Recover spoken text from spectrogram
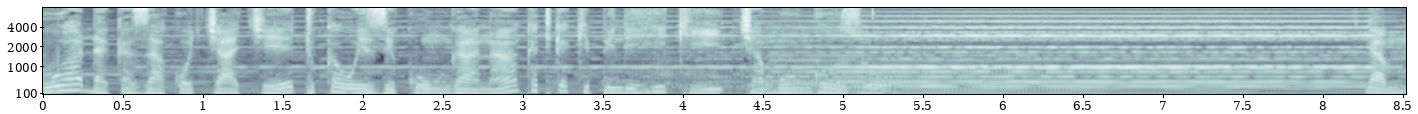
chukua daka zako chache tukaweze kuungana katika kipindi hiki cha mwongozo. Nam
